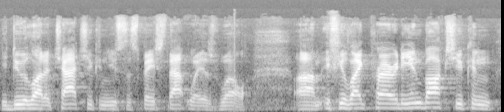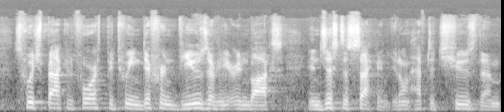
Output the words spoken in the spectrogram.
you do a lot of chats, you can use the space that way as well. Um, if you like priority inbox, you can switch back and forth between different views of your inbox in just a second. You don't have to choose them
